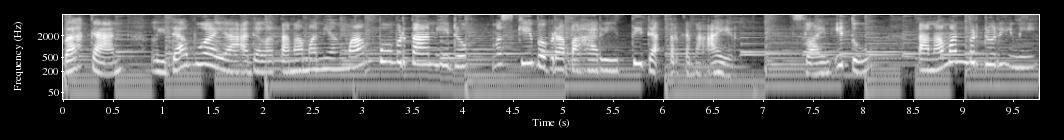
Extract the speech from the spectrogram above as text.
Bahkan, lidah buaya adalah tanaman yang mampu bertahan hidup meski beberapa hari tidak terkena air. Selain itu, tanaman berduri ini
